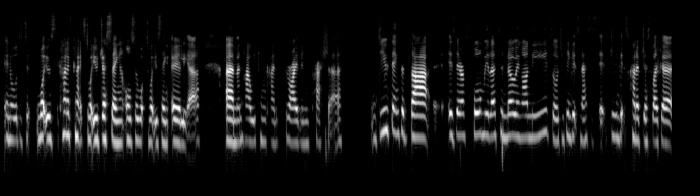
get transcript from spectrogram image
in order to what you was kind of connected to what you were just saying and also what to what you were saying earlier um and how we can kind of thrive in pressure do you think that that is there a formula to knowing our needs or do you think it's necessary do you think it's kind of just like a,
